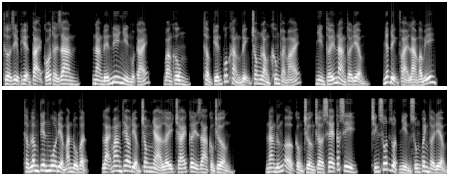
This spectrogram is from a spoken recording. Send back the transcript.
thừa dịp hiện tại có thời gian, nàng đến đi nhìn một cái, bằng không, thẩm kiến quốc khẳng định trong lòng không thoải mái, nhìn thấy nàng thời điểm, nhất định phải làm ấm ý. Thẩm lâm tiên mua điểm ăn đồ vật, lại mang theo điểm trong nhà lấy trái cây ra cổng trường. Nàng đứng ở cổng trường chờ xe taxi, chính suốt ruột nhìn xung quanh thời điểm,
